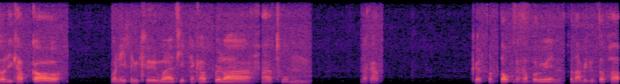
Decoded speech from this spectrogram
สวัสดีครับก็วันนี้เป็นคืนวันอาทิตย์นะครับ เวลาห้าทุ่มนะครับ เกิดฝนตกนะครับบริเวณสนามบินอุตภเปา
